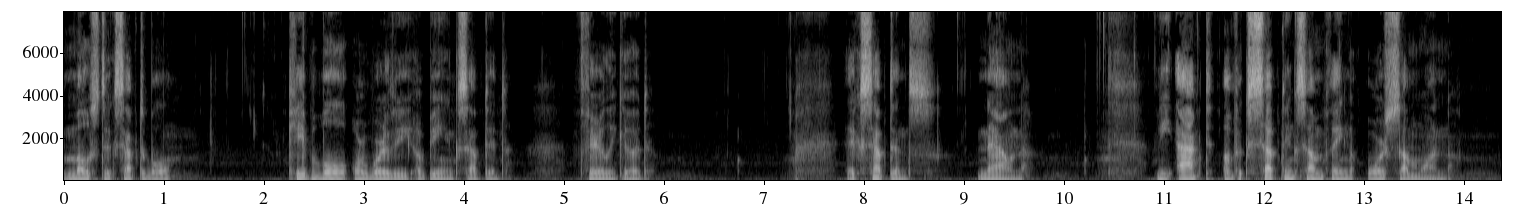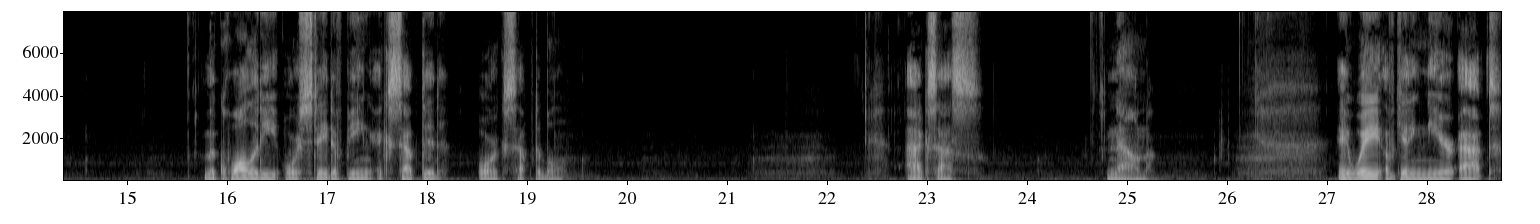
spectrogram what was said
most acceptable. Capable or worthy of being accepted. Fairly good. Acceptance, noun. The act of accepting something or someone the quality or state of being accepted or acceptable. Access. Noun. A way of getting near at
